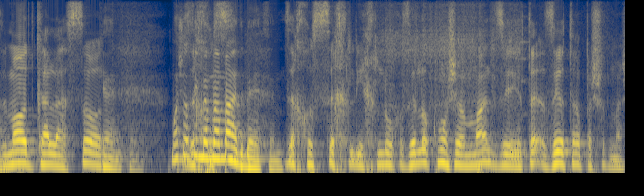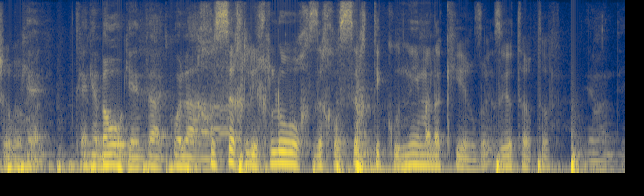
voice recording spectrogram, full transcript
זה מאוד קל לעשות. כן, כן. כמו שעושים בממ"ד בעצם. זה חוסך לכלוך, זה לא כמו שבממ"ד, זה יותר, זה יותר פשוט מאשר בממ"ד. כן, כן, כן, ברור, כי אין את כל ה... חוסך לכלוך, זה חוסך תיקונים על הקיר, זה, זה יותר טוב. הבנתי.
